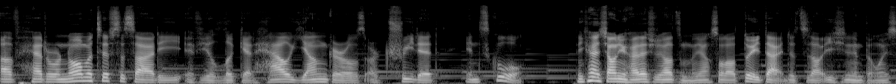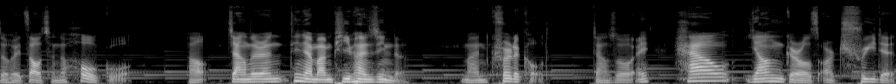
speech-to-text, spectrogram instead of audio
Of heteronormative society, if you look at how young girls are treated in school，你看小女孩在学校怎么样受到对待，就知道异性恋本位社会造成的后果。好，讲的人听起来蛮批判性的，蛮 critical 的，讲说，诶，how young girls are treated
